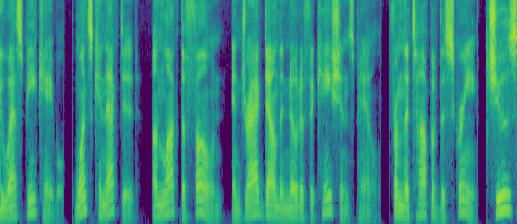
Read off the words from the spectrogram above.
USB cable. Once connected, unlock the phone and drag down the notifications panel. From the top of the screen, choose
